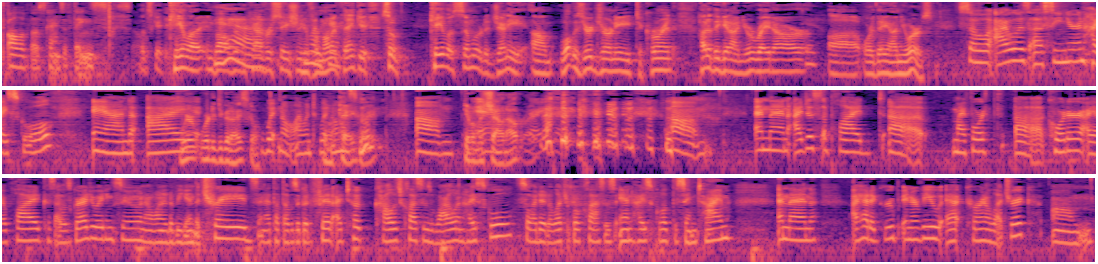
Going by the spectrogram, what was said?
all of those kinds of things. So. Let's get Kayla involved in Yeah. the conversation here for a Okay. moment. Thank you. So, Kayla, similar to Jenny, um, what was your journey to Current? How did they get on your radar, uh, or they on yours? So I was a senior in high school, and I Where, where did you go to high school? Whitnall. I went to Whitnall Okay, High School. great. Um, Give them a shout out, right? And then I just applied uh, my fourth uh, quarter. I applied because I was graduating soon. I wanted to be in the trades, and I thought that was a good fit. I took college classes while in high school, so I did electrical classes and high school at the same time. And then I had a group interview at Current Electric. Um,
